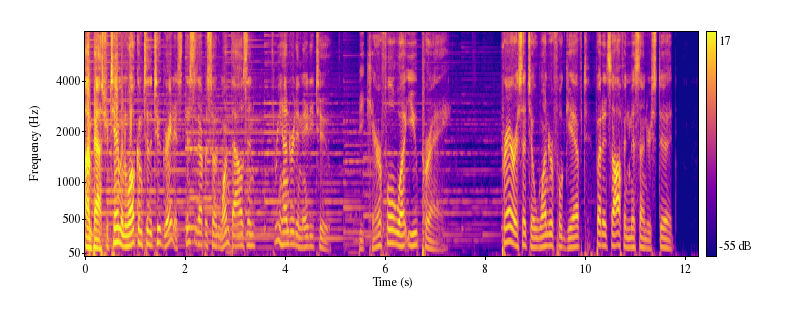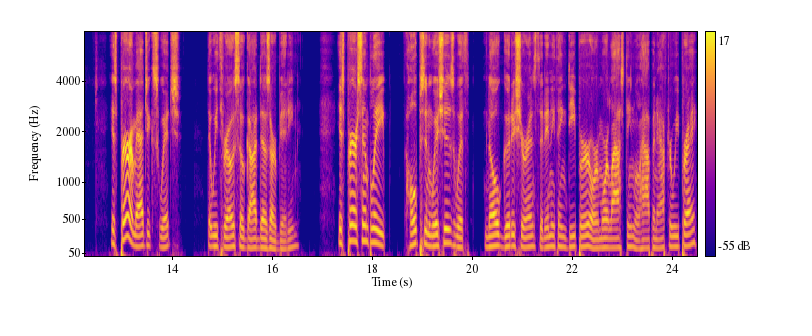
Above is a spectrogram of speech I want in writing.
I'm Pastor Tim, and welcome to the Two Greatest. This is episode 1382. Be careful what you pray. Prayer is such a wonderful gift, but it's often misunderstood. Is prayer a magic switch that we throw so God does our bidding? Is prayer simply hopes and wishes with no good assurance that anything deeper or more lasting will happen after we pray?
